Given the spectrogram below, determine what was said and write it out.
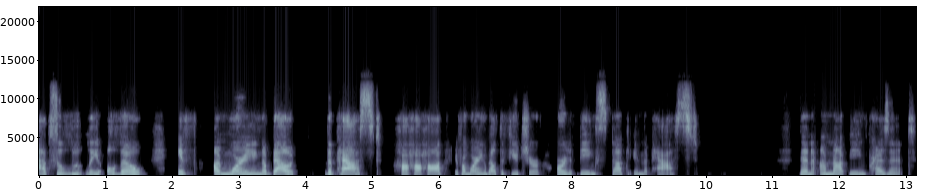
Absolutely. Although, if I'm worrying about the past, ha ha ha, if I'm worrying about the future or being stuck in the past, then I'm not being present.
